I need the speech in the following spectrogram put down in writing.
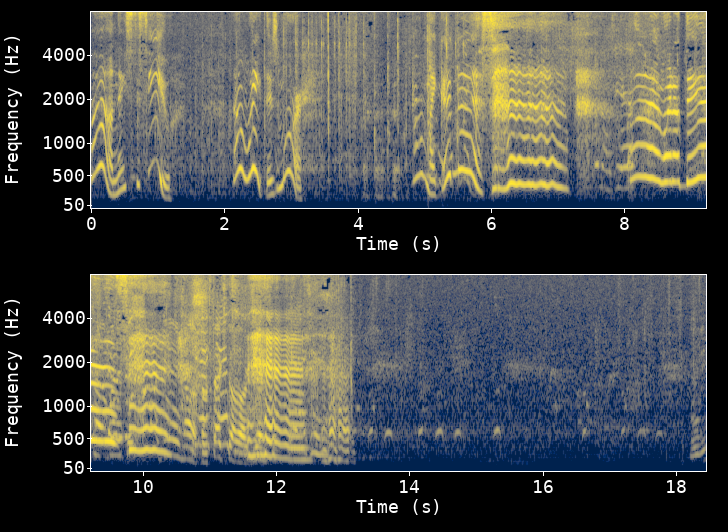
Wow, nice to see you. Oh, wait, there's more. Oh, my goodness. Ah, buenos días. No, perfecto. Movie?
